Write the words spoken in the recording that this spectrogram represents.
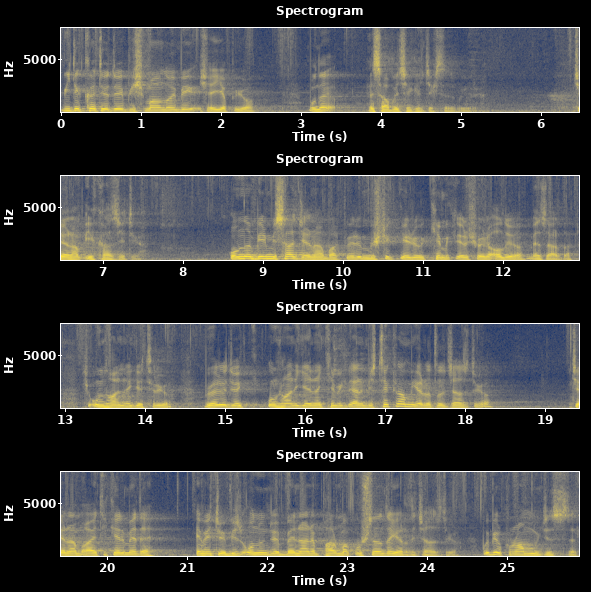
Bir dikkat ediyor, pişman oluyor, bir şey yapıyor. Buna hesaba çekileceksiniz buyuruyor. Cenab-ı ikaz ediyor. Ondan bir misal Cenab-ı Hak veriyor. Müşrik geliyor, kemikleri şöyle alıyor mezarda. Şu un haline getiriyor. Böyle diyor un haline gelen kemiklerini biz tekrar mı yaratılacağız diyor. Cenab-ı ayet-i kerimede evet diyor biz onun diyor benane parmak uçlarını da yaratacağız diyor. Bu bir Kur'an mucizesidir.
